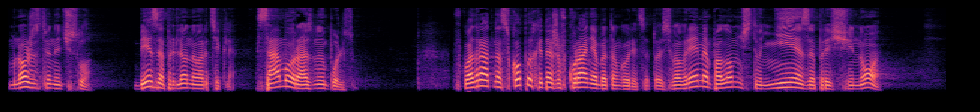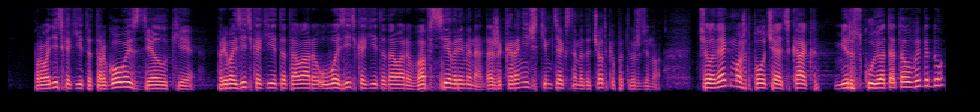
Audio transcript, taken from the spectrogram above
множественное число, без определенного артикля. Самую разную пользу. В квадратных скобках и даже в Коране об этом говорится. То есть во время паломничества не запрещено проводить какие-то торговые сделки, привозить какие-то товары, увозить какие-то товары во все времена. Даже кораническим текстом это четко подтверждено. Человек может получать как мирскую от этого выгоду,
